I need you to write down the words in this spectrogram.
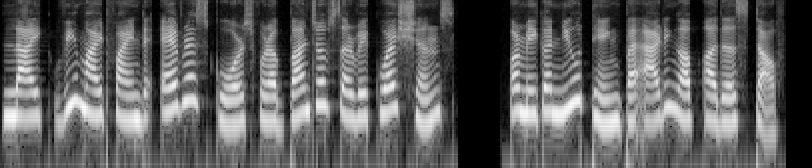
Like we might find the average scores for a bunch of survey questions or make a new thing by adding up other stuff.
